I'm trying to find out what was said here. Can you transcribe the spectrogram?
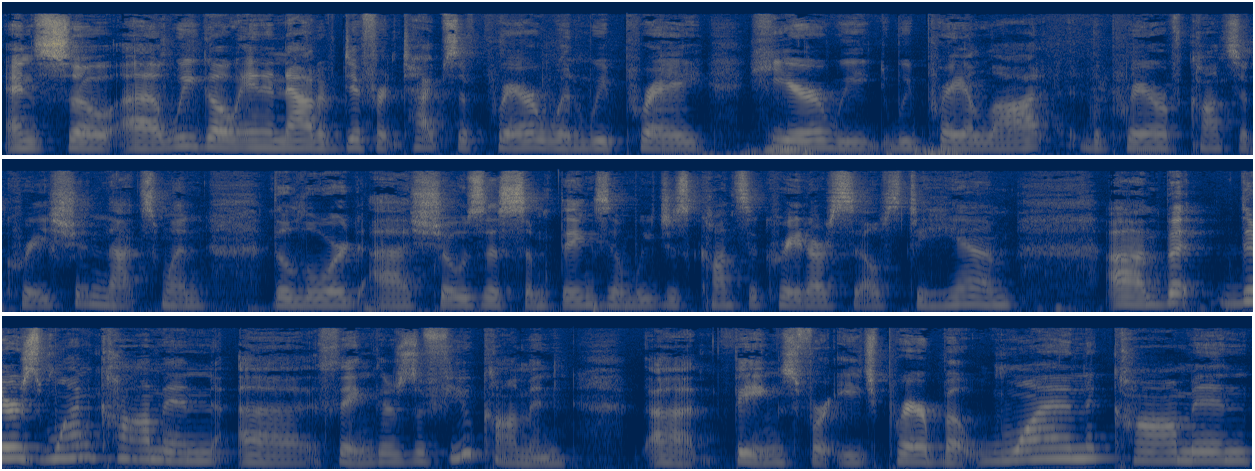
And so uh, we go in and out of different types of prayer when we pray here. We we pray a lot. The prayer of consecration. That's when the Lord uh, shows us some things, and we just consecrate ourselves to Him. Um, but there's one common uh, thing. There's a few common uh, things for each prayer, but one common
